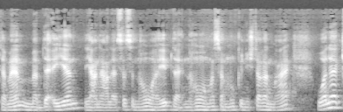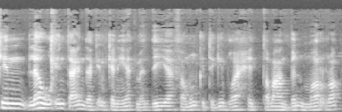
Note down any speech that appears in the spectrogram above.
تمام؟ مبدئيا يعني على أساس إن هو هيبدأ إن هو مثلا ممكن يشتغل معاك. ولكن لو أنت عندك إمكانيات مادية فممكن تجيب واحد طبعا بالمرة.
